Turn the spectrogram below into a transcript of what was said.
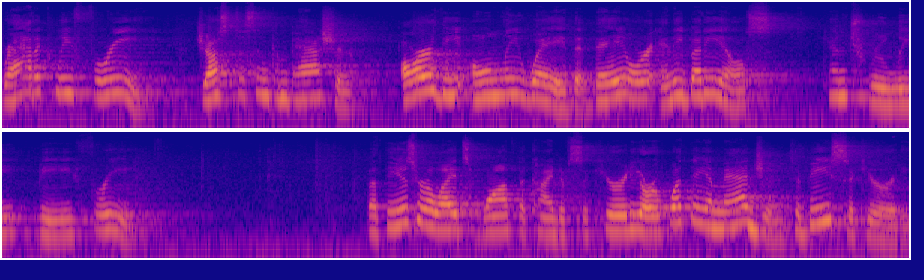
radically free. Justice and compassion are the only way that they or anybody else can truly be free. But the Israelites want the kind of security, or what they imagine to be security,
